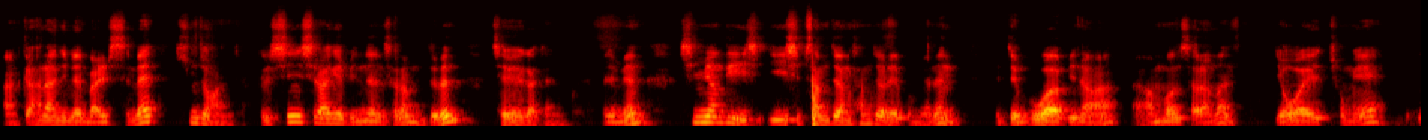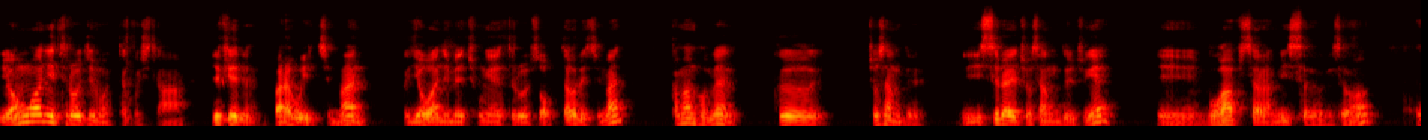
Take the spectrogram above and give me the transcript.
아, 그러니까 하나님의 말씀에 순종하는 자, 그리고 신실하게 믿는 사람들은 제외가 되는 거예요. 왜냐면 신명기 23장 3절에 보면은 이제 모압이나 암몬 사람은 여호와의 총에 영원히 들어오지 못할 것이다. 이렇게 말하고 있지만 그 여호와님의 총에 들어올 수 없다 그랬지만 가만 보면 그 조상들 이스라엘 조상들 중에 예, 모압 사람이 있어요. 그래서 어,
